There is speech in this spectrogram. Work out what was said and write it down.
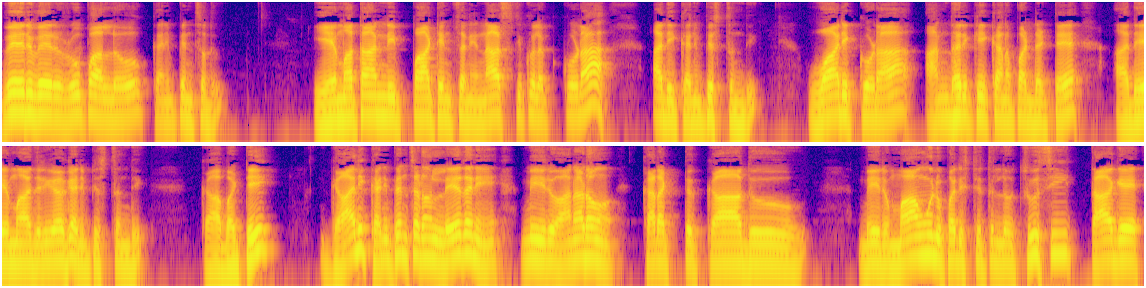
వేరువేరు రూపాల్లో కనిపించదు. ఏ మతాన్ని పాటించని నాస్తికులకు కూడా అది కనిపిస్తుంది. వారికి కూడా అందరికీ కనపడ్డట్టే అదే మాదిరిగా కనిపిస్తుంది. కాబట్టి గాలి కనిపించడం లేదని మీరు అనడం కరెక్ట్ కాదు. మీరు మామూలు పరిస్థితుల్లో చూసి తాగే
